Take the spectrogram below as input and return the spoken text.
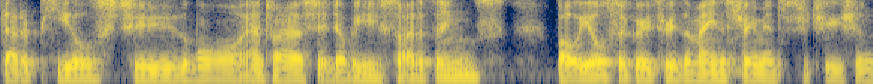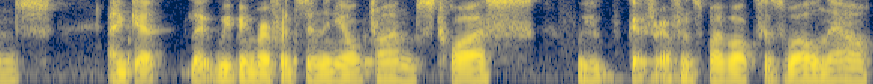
that appeals to the more anti-SJW side of things. But we also go through the mainstream institutions and get like we've been referenced in the New York Times twice. We get referenced by Vox as well now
